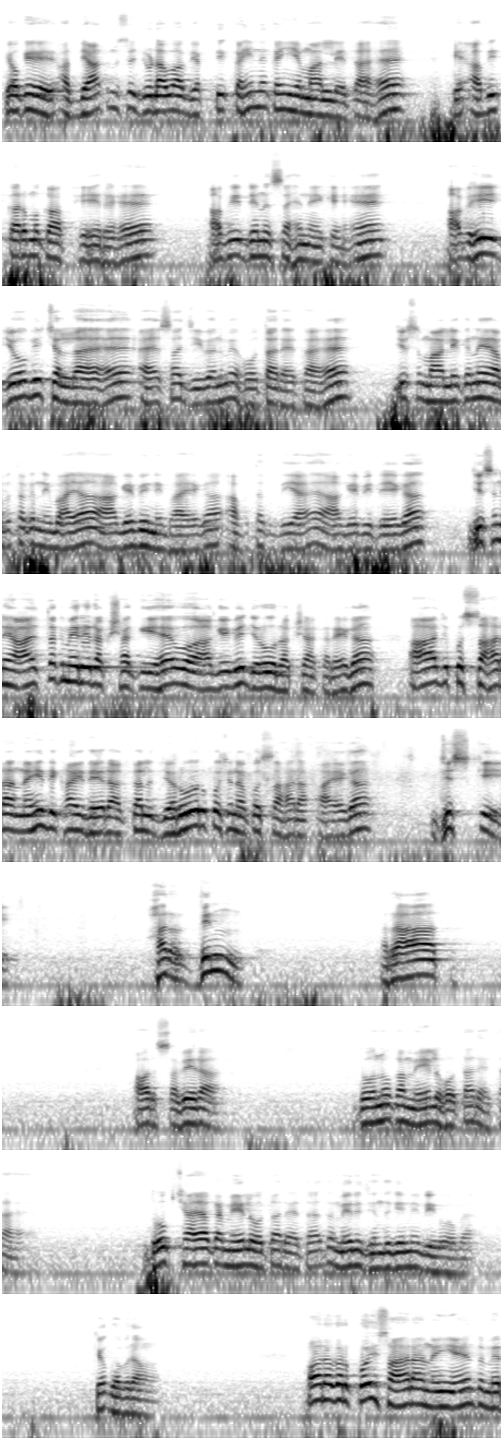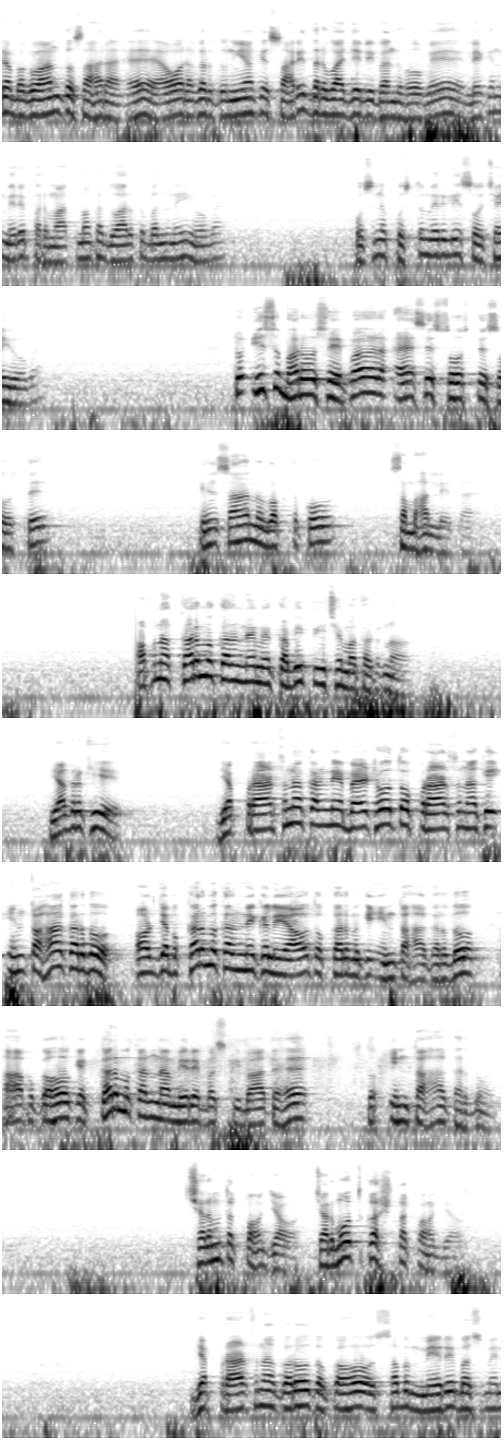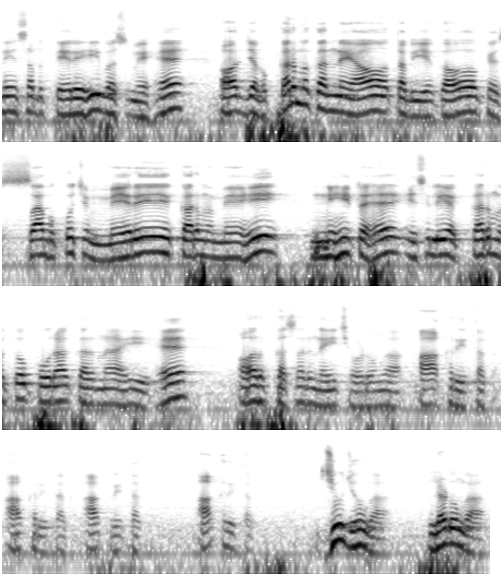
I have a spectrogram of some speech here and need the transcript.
क्योंकि अध्यात्म से जुड़ा हुआ व्यक्ति कहीं ना कहीं ये मान लेता है कि अभी कर्म का फेर है, अभी दिन सहने के हैं, अभी जो भी चल रहा है, ऐसा जीवन में होता रहता है। जिस मालिक ने अब तक निभाया, आगे भी निभाएगा, अब तक दिया है, आगे भी देगा। जिसने आज तक मेरी रक्षा की है, वो आगे भी ज़रूर रक्षा करेगा। आज कुछ सहारा नहीं दिखाई दे रहा, कल ज़रूर कुछ ना कुछ सहारा आएगा, जिसकी हर दिन, रात और सवेरा दोनों का मेल होता रहता है। धूप छाया का मेल होता रहता है तो मेरी ज़िंदगी में भी होगा। क्यों घबराऊं? और अगर कोई सहारा नहीं है तो मेरा भगवान तो सहारा है। और अगर दुनिया के सारे दरवाजे भी बंद हो गए, लेकिन मेरे परमात्मा का द्वार तो बंद नहीं होगा। उसने कुछ तो मेरे लिए सोचा ही होगा। तो इस भरोसे पर ऐसे सोचते सोचते इंसान वक्त को संभाल लेता है। अपना कर्म करने में कभी पीछे मत हटना। याद रखिए जब प्रार्थना करने बैठो तो प्रार्थना की इंतहा कर दो, और जब कर्म करने के लिए आओ तो कर्म की इंतहा कर दो। आप कहो कि कर्म करना मेरे बस की बात है तो इंतहा कर दो। चरम तक पहुँच जाओ, चरमोत्कर्ष तक पहुँच जाओ। जब प्रार्थना करो तो कहो, सब मेरे बस में नहीं, सब तेरे ही बस में है। और जब कर्म करने आओ, तब ये कहो कि सब कुछ मेरे कर्म में ही निहित है, इसलिए कर्म तो पूरा करना ही है और कसर नहीं छोड़ूँगा। आखिरी तक आखिरी तक आखिरी तक आखिरी तक जूझूँगा, लड़ूँगा।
